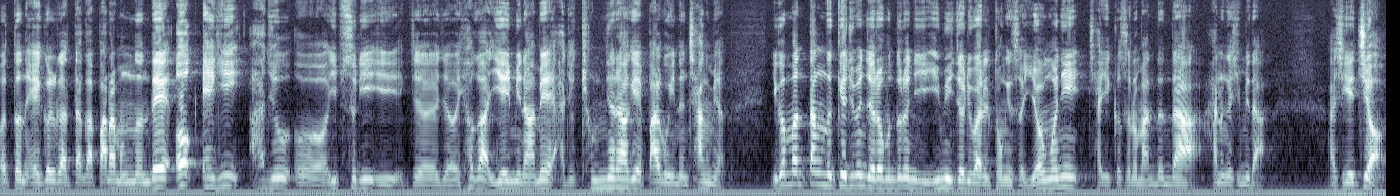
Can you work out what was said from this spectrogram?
어떤 액을 갖다가 빨아먹는데 억, 액이 아주 어, 입술이 이, 저, 저 혀가 예민함에 아주 격렬하게 빨고 있는 장면 이것만 딱 느껴주면 여러분들은 이 이미저리화를 통해서 영원히 자기 것으로 만든다 하는 것입니다. 아시겠죠?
